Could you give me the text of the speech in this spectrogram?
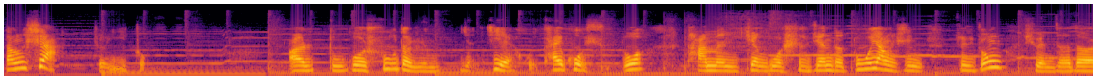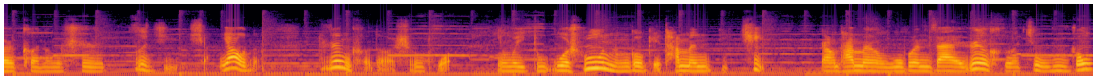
当下这一种。而读过书的人，眼界会开阔许多，他们见过世间的多样性，最终选择的可能是自己想要的、认可的生活，因为读过书能够给他们底气。让他们无论在任何境遇中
